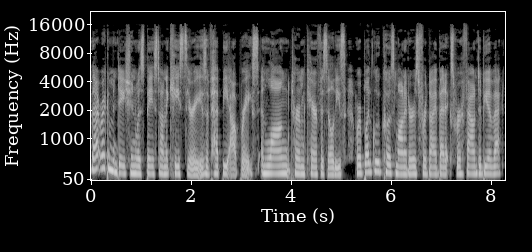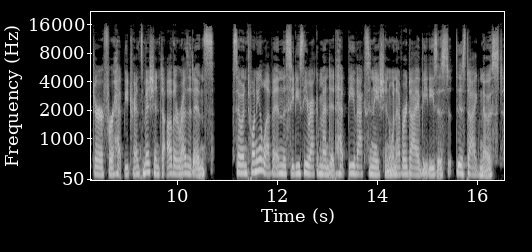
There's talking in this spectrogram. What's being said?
That recommendation was based on a case series of Hep B outbreaks in long term care facilities where blood glucose monitors for diabetics were found to be a vector for Hep B transmission to other residents. So in 2011, the CDC recommended Hep B vaccination whenever diabetes is, is diagnosed.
